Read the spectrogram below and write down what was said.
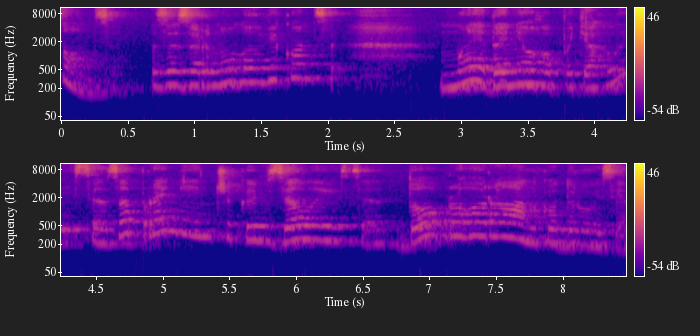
сонце зазирнуло у віконце. Ми до нього потяглися, за промінчики взялися. Доброго ранку, друзі.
